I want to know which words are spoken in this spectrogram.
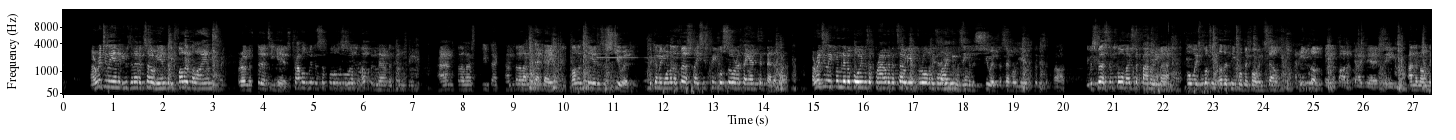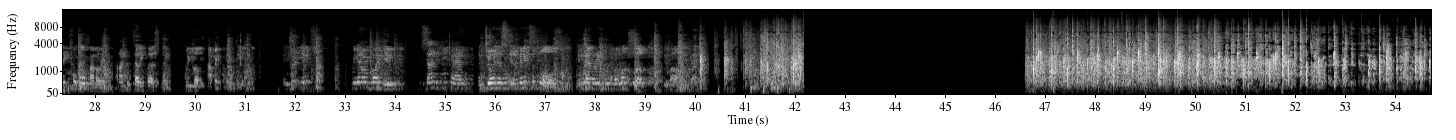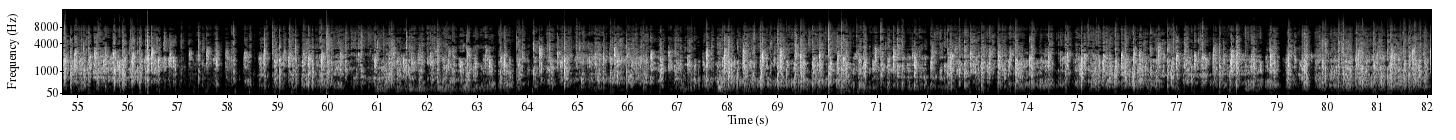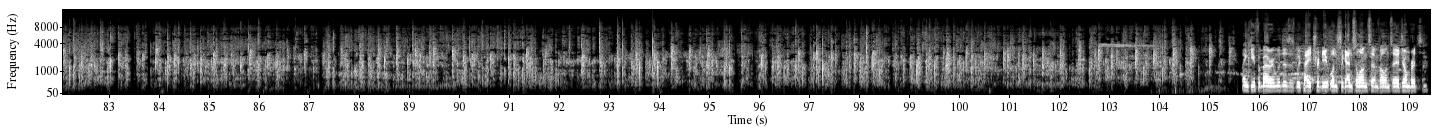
Now, originally, he was an Evertonian, but he followed the Lions for over 30 years, travelled with the supporters club up and down the country, and for the last few and for the last decade, volunteered as a steward, becoming one of the first faces people saw as they entered Nethermoor. Originally from Liverpool, he was a proud Evertonian for all of his life. He was even a steward for several years at Goodison Park. He was first and foremost a family man, always putting other people before himself, and he loved being a part of Guiseley AFC and the non-league football family. And I can tell you personally, we love having him here. In tribute, we now invite you to stand if you can and join us in a minute's applause in memory of a much loved departed friend. Thank you for bearing with us as we pay tribute once again to long-term volunteer John Bridson.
